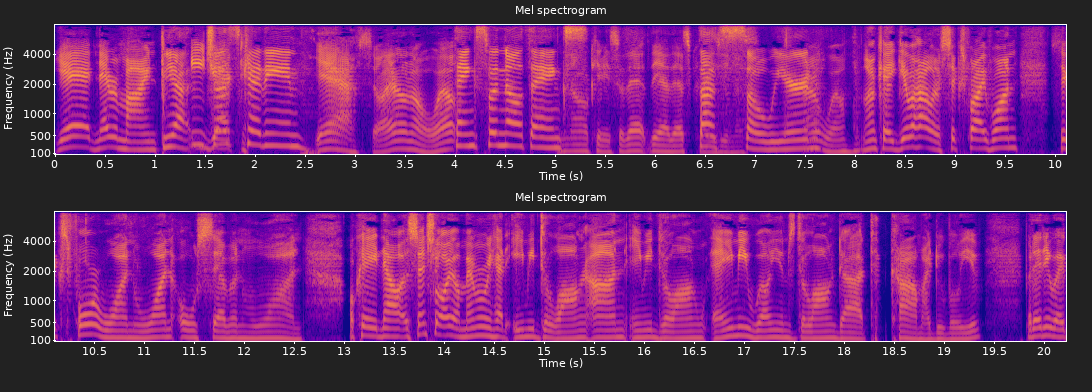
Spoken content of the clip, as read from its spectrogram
yeah, never mind. Yeah. eject. Just kidding. yeah. So I don't know. Well, Thanks, but no thanks. no, okay. So that yeah, that's That's so weird. Oh, well. Okay, give a holler 651 641 1071. Okay, now essential oil. Remember we had Amy DeLong on? Amy DeLong, amywilliamsdelong.com, I do believe. But anyway,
